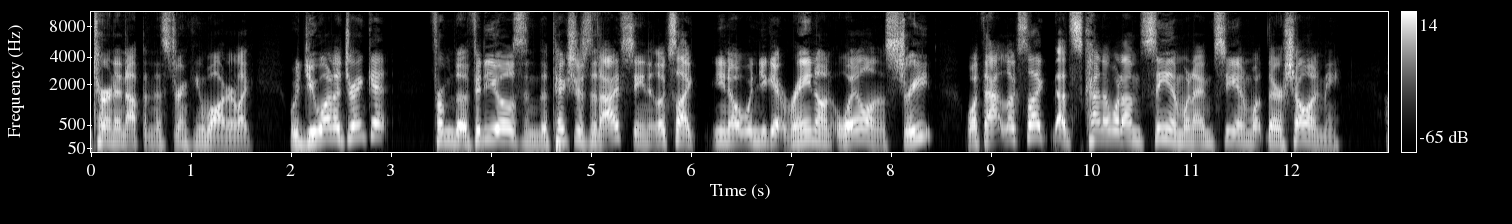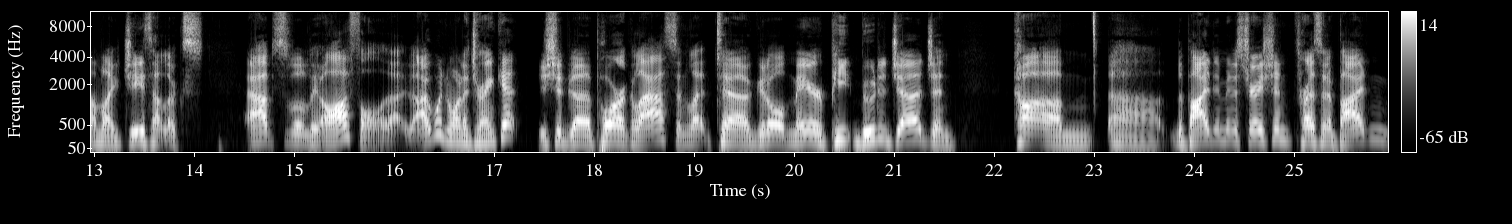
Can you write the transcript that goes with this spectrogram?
turning up in this drinking water. Like, would you want to drink it? From the videos and the pictures that I've seen, it looks like, you know, when you get rain on oil on the street, what that looks like, that's kind of what I'm seeing when I'm seeing what they're showing me. I'm like, geez, that looks absolutely awful. I, wouldn't want to drink it. You should uh, pour a glass and let uh, good old Mayor Pete Buttigieg and um, uh, the Biden administration, President Biden,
